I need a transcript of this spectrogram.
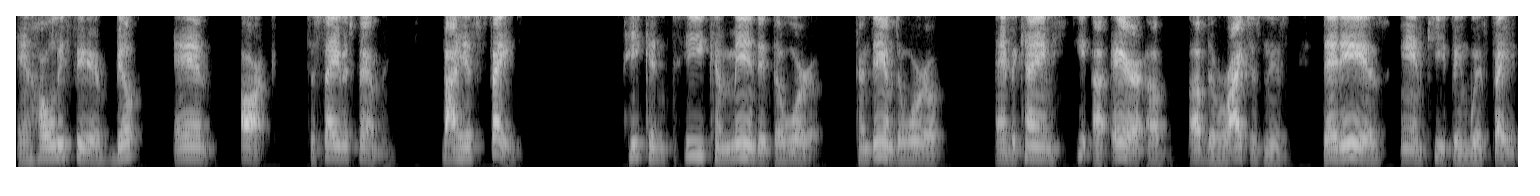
in holy fear, built an ark to save his family. By his faith, he can he commended the world, condemned the world, and became an heir of, of the righteousness that is in keeping with faith.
